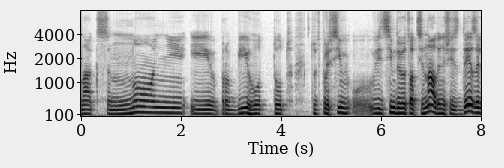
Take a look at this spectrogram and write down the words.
на Ксеноні і пробігу тут. Тут при 7, від 7900 ціна, 1,6 дизель.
